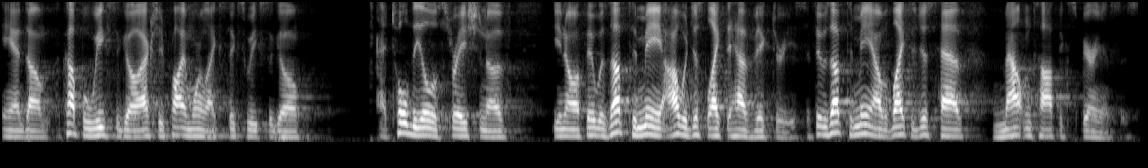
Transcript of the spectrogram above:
And um, a couple weeks ago, actually, probably more like six weeks ago, I told the illustration of, you know, if it was up to me, I would just like to have victories. If it was up to me, I would like to just have mountaintop experiences.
